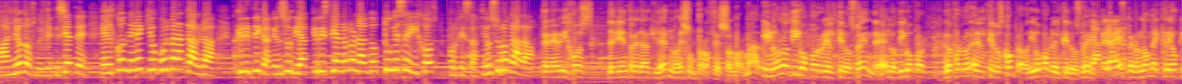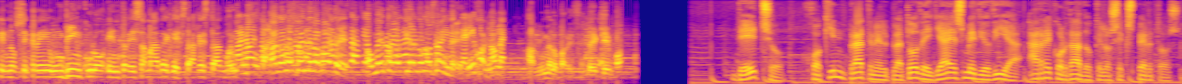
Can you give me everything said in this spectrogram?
Año 2017, el conde Lecchio vuelve a la carga. Critica que en su día Cristiano Ronaldo tuviese hijos por gestación subrogada. Tener hijos de vientre de alquiler no es un proceso normal. Y no lo digo por el que los vende, ¿eh? lo digo por, por el que los compra, lo digo por el que los vende. Ya, pero es- no me creo que no se cree un vínculo entre esa madre que está gestando. el Ah, no, eso- ah, no los vende la madre. de alquiler no los vende. me- A mí me lo parece. ¿De hecho, Joaquín Prat en el plató de Ya es mediodía ha recordado que los expertos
